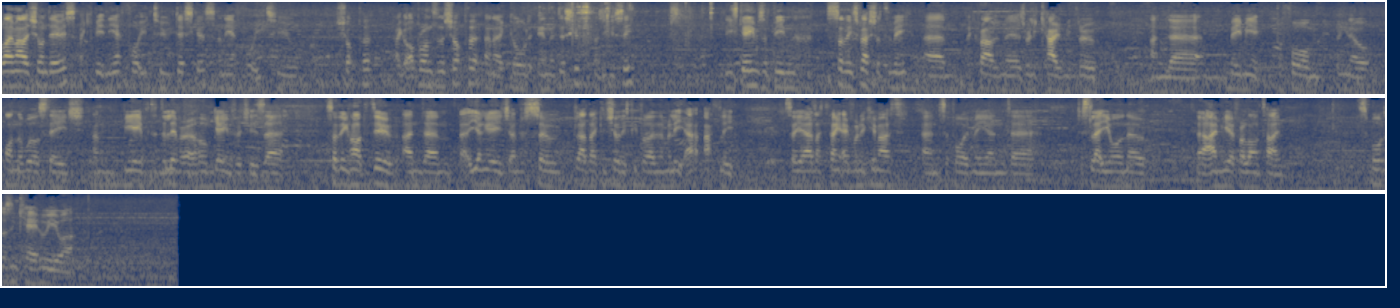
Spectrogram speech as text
Well, I'm Aled Siôn Davies. I compete in the F42 discus and the F42 shot put. I got a bronze in the shot put and a gold in the discus, as you can see. These games have been something special to me. Um, the crowd in there has really carried me through and uh, made me perform, you know, on the world stage and be able to deliver at home games, which is uh, something hard to do. And um, at a young age, I'm just so glad that I can show these people I'm an elite a- athlete. So yeah, I'd like to thank everyone who came out and supported me, and uh, just let you all know that I'm here for a long time. Sport doesn't care who you are.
